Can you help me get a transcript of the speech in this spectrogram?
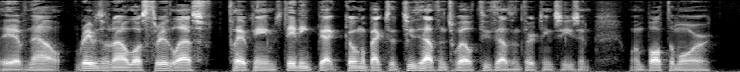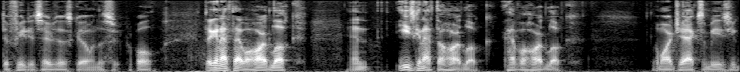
They have now Ravens have now lost three of the last playoff games, dating back going back to the 2012-2013 season when Baltimore defeated San Francisco in the Super Bowl. They're gonna have to have a hard look, and he's gonna have to hard look, have a hard look. Lamar Jackson, because you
